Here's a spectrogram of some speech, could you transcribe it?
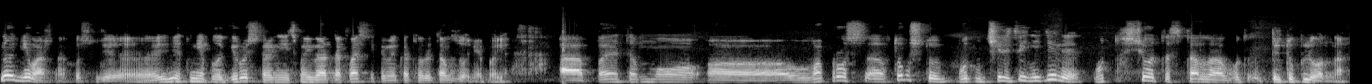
ну, неважно, господи, это не было герой в сравнении с моими одноклассниками, которые там в зоне были. А, поэтому а, вопрос в том, что вот через две недели вот все это стало вот притупленно.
